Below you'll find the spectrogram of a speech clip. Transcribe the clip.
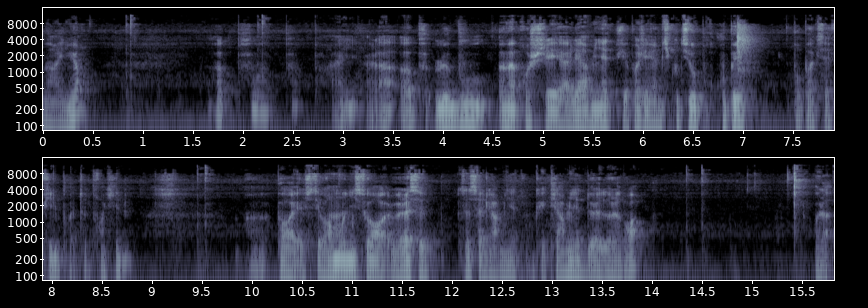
ma, rainure. Hop, hop, pareil, voilà, hop, le bout m'approcher à l'herminette, puis après j'ai mis un petit coup de ciseau pour couper, pour pas que ça file, pour être tranquille. Euh, pareil, c'était vraiment une histoire. Euh, là, Ça, c'est à l'herminette, donc avec l'herminette de la, de la. Voilà.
